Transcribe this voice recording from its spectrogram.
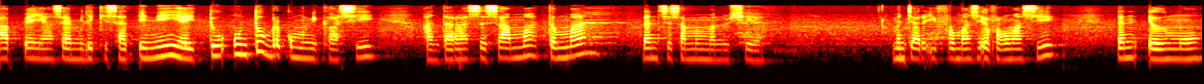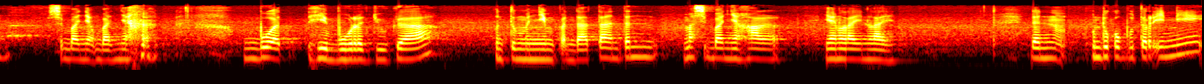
HP yang saya miliki saat ini yaitu untuk berkomunikasi antara sesama teman dan sesama manusia. Mencari informasi-informasi dan ilmu sebanyak-banyak. Buat hiburan juga untuk menyimpan data dan masih banyak hal yang lain-lain. Dan untuk komputer ini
